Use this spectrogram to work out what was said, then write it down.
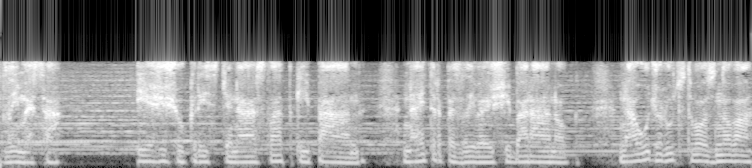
Modlíme sa. Ježišu Kriste, násladký Pán, najtrpezlivejší baránok, nauč ľudstvo znova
